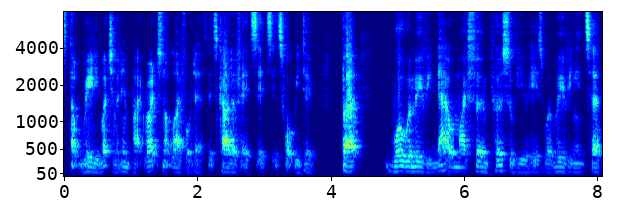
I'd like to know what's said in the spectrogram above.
it's not really much of an impact, right? It's not life or death. It's kind of it's it's it's what we do. But where we're moving now, and my firm personal view is we're moving into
